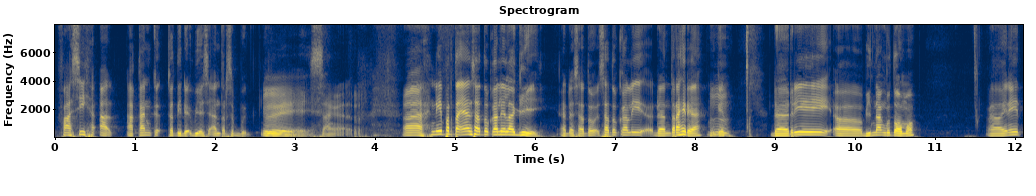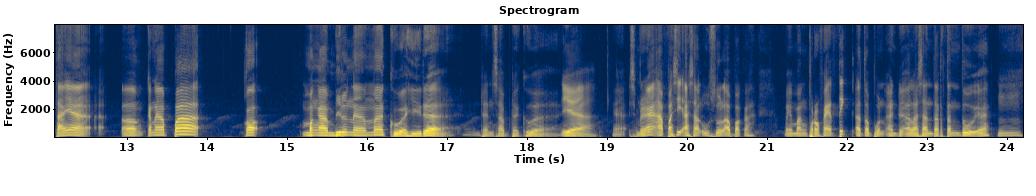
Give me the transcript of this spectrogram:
fasih akan ke- ketidakbiasaan tersebut. Wih. sangat. Ah, ini pertanyaan satu kali lagi. Ada satu satu kali dan terakhir ya, mungkin dari eh, bintang Utomo. Eh, ini tanya eh, kenapa kok mengambil nama Gua Hira dan Sabda Gua? Iya. Ya, sebenarnya apa sih asal usul? Apakah memang profetik ataupun ada alasan tertentu ya? Hmm.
